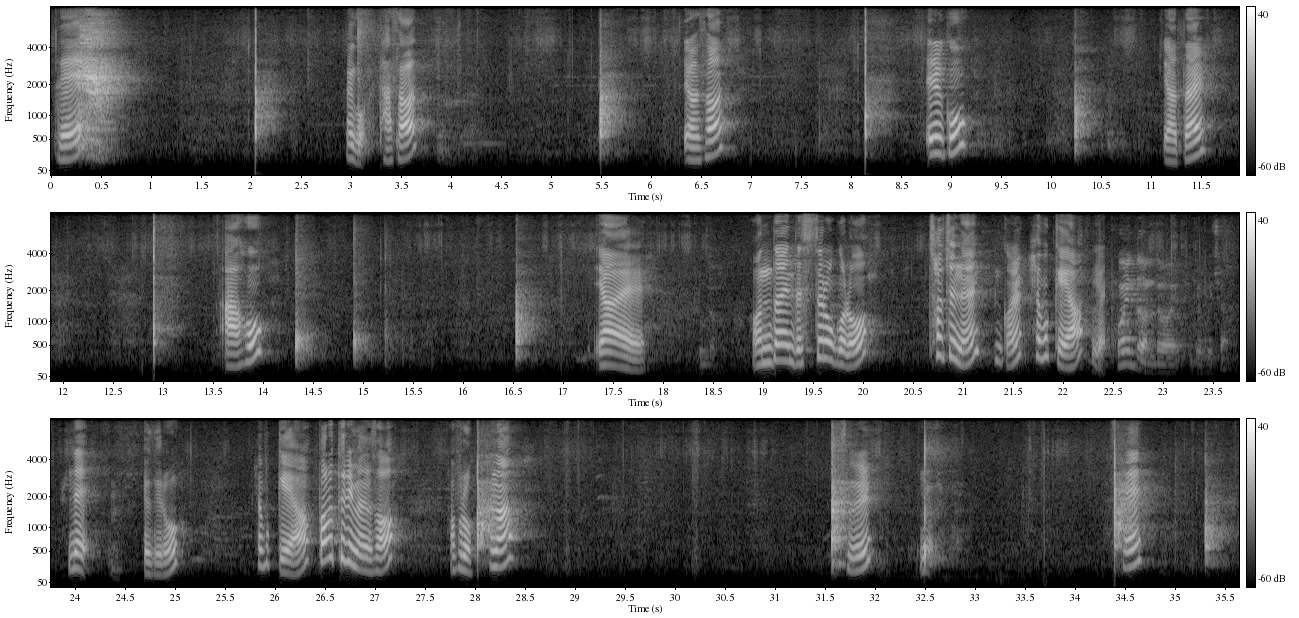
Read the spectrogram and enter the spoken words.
셋넷. 아이고 다섯. 여섯. 일곱. 여덟. 아홉, 열. 언더핸드 스트로크로 쳐주는 걸 해볼게요. 열. 포인트 언더 누구죠? 네, 여기로 해볼게요. 떨어뜨리면서 앞으로 하나, 둘, 넷, 셋.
